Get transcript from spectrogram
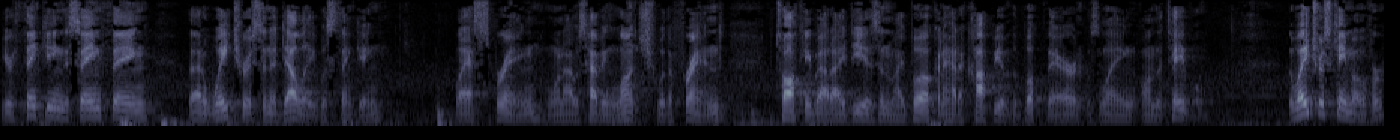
You're thinking the same thing that a waitress in a deli was thinking last spring when I was having lunch with a friend talking about ideas in my book, and I had a copy of the book there, and it was laying on the table. The waitress came over.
